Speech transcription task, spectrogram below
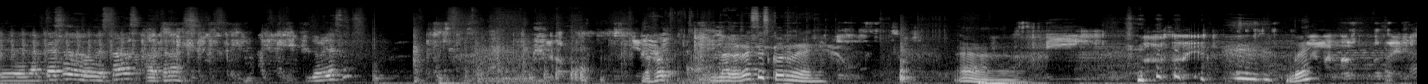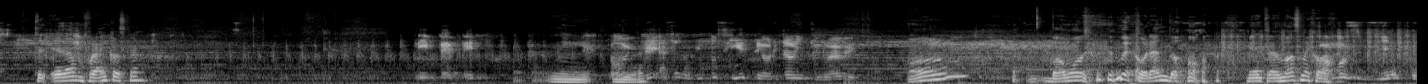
Eh, En la casa de donde estás, atrás. ¿Ya lo haces? Mejor, me agarraste, corre. Ah, bueno, eran francos, creo. Ni Pepe. Ni, Hoy, hace ratito 7, ahorita 29. Oh, vamos mejorando. Mientras más mejor. Vamos viejo.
